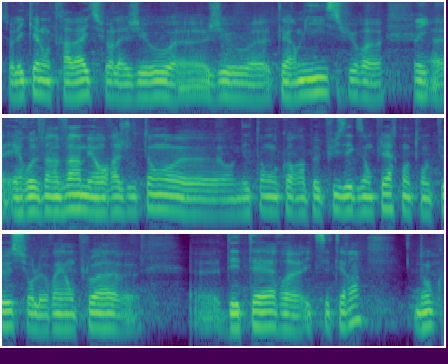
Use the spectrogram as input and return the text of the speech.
sur lesquels on travaille sur la géo, euh, géothermie, sur euh, RE 2020, mais en rajoutant, en étant encore un peu plus exemplaire quand on le peut sur le réemploi des terres, etc. Donc,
